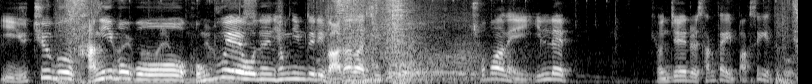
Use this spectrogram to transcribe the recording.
이 유튜브 강의 보고 공부해 오는 형님들이 많아가지고 초반에 1렙 견제를 상당히 빡세게 들어오죠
